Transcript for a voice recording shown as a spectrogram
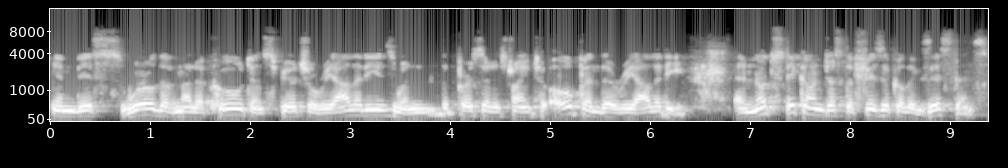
in this world of malakut and spiritual realities when the person is trying to open their reality and not stick on just the physical existence.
